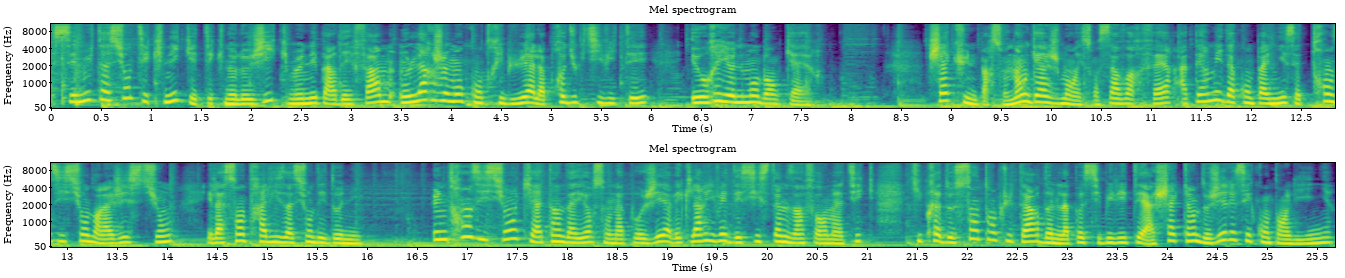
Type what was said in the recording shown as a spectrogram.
Ces mutations techniques et technologiques menées par des femmes ont largement contribué à la productivité et au rayonnement bancaire. Chacune, par son engagement et son savoir-faire, a permis d'accompagner cette transition dans la gestion et la centralisation des données. Une transition qui atteint d'ailleurs son apogée avec l'arrivée des systèmes informatiques qui, près de 100 ans plus tard, donnent la possibilité à chacun de gérer ses comptes en ligne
